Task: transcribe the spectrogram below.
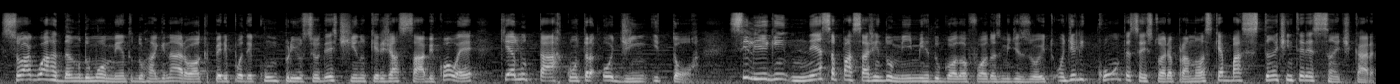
só aguardando o momento do Ragnarok para ele poder cumprir o seu destino que ele já sabe qual é, que é lutar contra Odin e Thor. Se liguem nessa passagem do Mimir do God of War 2018, onde ele conta essa história para nós que é bastante interessante, cara.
